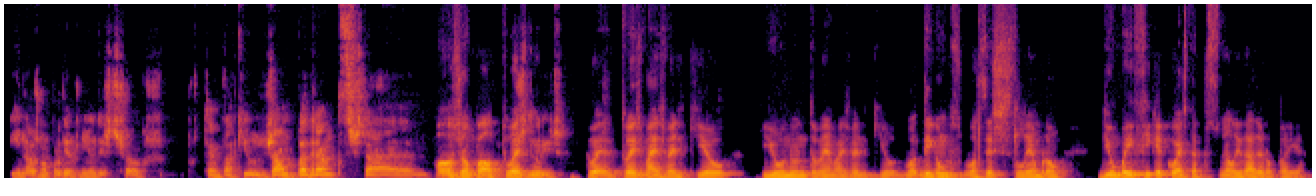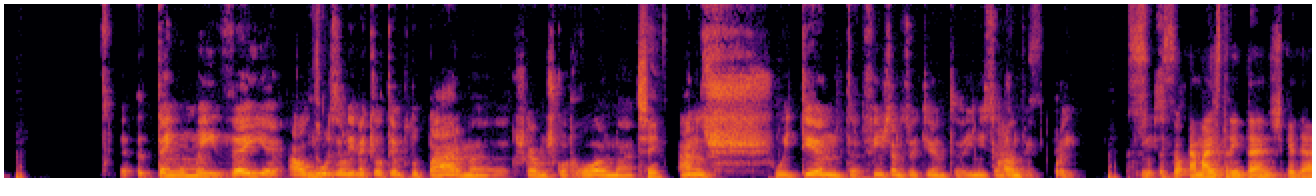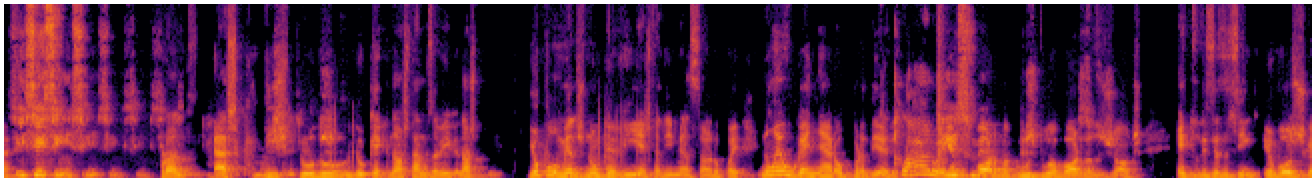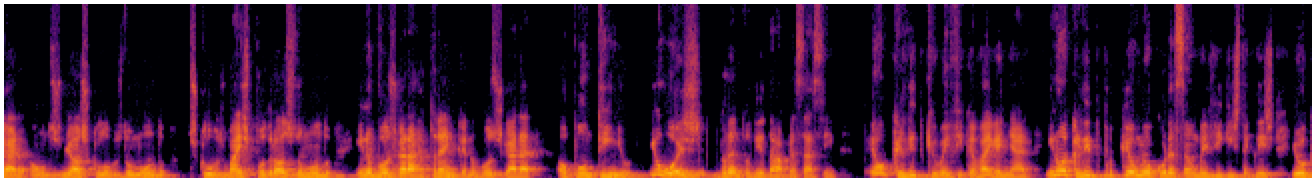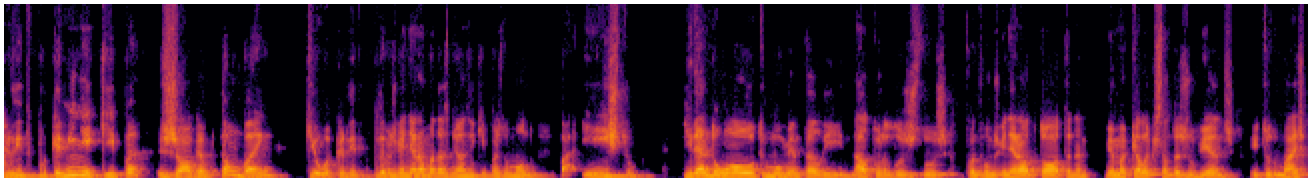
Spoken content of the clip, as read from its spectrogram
e nós não perdemos nenhum destes jogos. Portanto, há aqui já um padrão que se está. Oh, João Paulo, tu és, muito, tu, és, tu és mais velho que eu e o Nuno também é mais velho que eu. Digam-me vocês se lembram de um Benfica com esta personalidade europeia. Tenho uma ideia, alguns ali naquele tempo do Parma, que jogávamos com a Roma, Sim. anos 80, fins dos anos 80, início dos anos 90, por aí. Há mais de 30 anos, se calhar. Sim, sim, sim, sim, sim, sim. Pronto, acho que diz tudo do que é que nós estamos a viver. Nós, eu, pelo menos, nunca vi esta dimensão europeia. Não é o ganhar ou perder. Claro, é, é isso. a forma como tu abordas os jogos. É tu dizes assim: eu vou jogar a um dos melhores clubes do mundo, dos clubes mais poderosos do mundo, e não vou jogar à retranca, não vou jogar a, ao pontinho. Eu hoje, durante o dia, estava a pensar assim: eu acredito que o Benfica vai ganhar. E não acredito porque é o meu coração benfiquista que diz. Eu acredito porque a minha equipa joga tão bem que eu acredito que podemos ganhar uma das melhores equipas do mundo. Pá, e isto, tirando um ou outro momento ali, na altura do Jesus, quando fomos ganhar ao Tottenham, mesmo aquela questão das Juventus e tudo mais,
